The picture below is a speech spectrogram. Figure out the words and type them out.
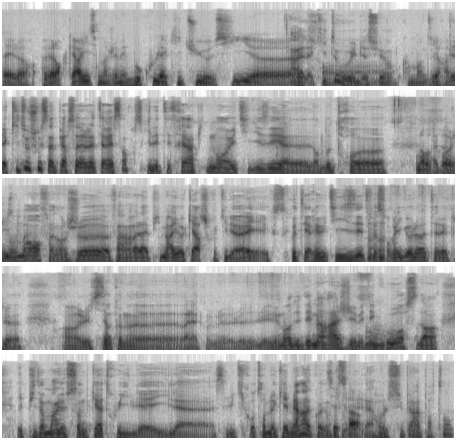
avaient leur, avaient leur charisme. J'aimais beaucoup Lakitu aussi. Euh, ah, Lakitu, oui, bien sûr. Comment dire Et Lakitu, je trouve c'est un personnage intéressant parce qu'il était très rapidement utilisé euh, dans d'autres euh, moments, enfin dans le jeu. Enfin voilà, puis Mario Kart, je trouve qu'il a ce côté réutilisé de façon rigolote avec le, en l'utilisant comme, voilà, comme l'élément de démarrage des, des courses. Dans, et puis dans Mario 64, où il, il a, c'est lui qui contrôle la caméra, quoi. Donc il, ça. a un rôle super important.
